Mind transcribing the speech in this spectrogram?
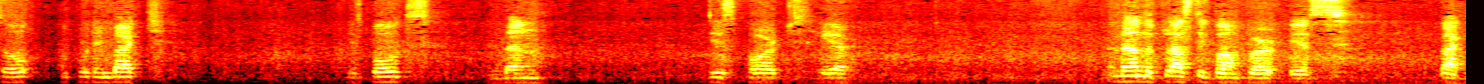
So I'm putting back these bolts and then this part here and then the plastic bumper is back.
